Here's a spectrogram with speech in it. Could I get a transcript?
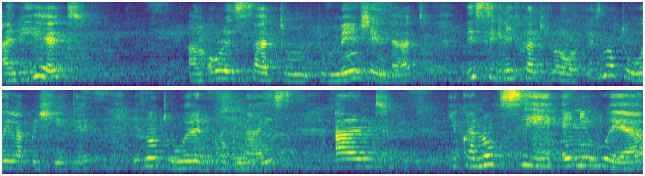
And yet, I'm always sad to, to mention that this significant role is not well appreciated, is not well recognized, and you cannot see anywhere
